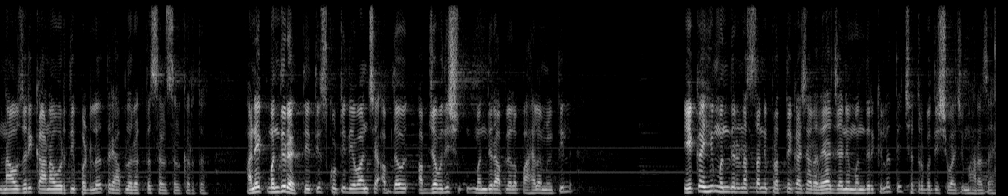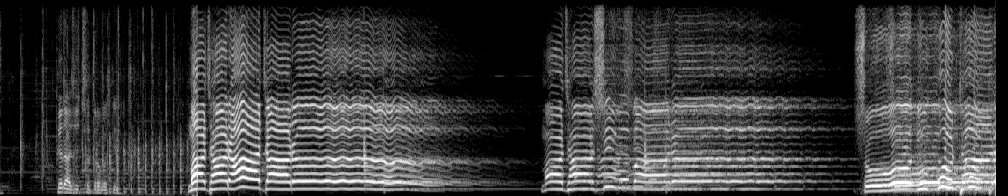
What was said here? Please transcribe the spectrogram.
नाव जरी कानावरती पडलं तरी आपलं रक्त सळसळ करतं. अनेक मंदिर आहेत. तेहतीस कोटी देवांचे अब्जा अब्जावधी मंदिर आपल्याला पाहायला मिळतील. एकही मंदिर नसताना प्रत्येकाच्या हृदयात ज्याने मंदिर केलं ते छत्रपती शिवाजी महाराज आहेत. ते राजे छत्रपती. माझा राजा र माझा शिवबार शोध कुठार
